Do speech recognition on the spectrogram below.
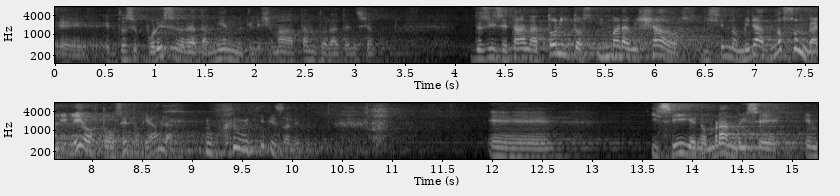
eh, entonces por eso era también que le llamaba tanto la atención. Entonces estaban atónitos y maravillados, diciendo, mirad, ¿no son galileos todos estos que hablan? ¿Quiénes son estos? Eh, y sigue nombrando, dice, en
